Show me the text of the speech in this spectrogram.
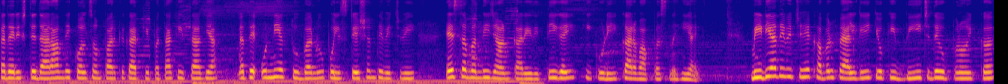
ਕਦੇ ਰਿਸ਼ਤੇਦਾਰਾਂ ਦੇ ਕੋਲ ਸੰਪਰਕ ਕਰਕੇ ਪਤਾ ਕੀਤਾ ਗਿਆ ਅਤੇ 19 ਅਕਤੂਬਰ ਨੂੰ ਪੁਲਿਸ ਸਟੇਸ਼ਨ ਦੇ ਵਿੱਚ ਵੀ ਇਸ ਸੰਬੰਧੀ ਜਾਣਕਾਰੀ ਦਿੱਤੀ ਗਈ ਕਿ ਕੁੜੀ ਘਰ ਵਾਪਸ ਨਹੀਂ ਆਈ। ਮੀਡੀਆ ਦੇ ਵਿੱਚ ਇਹ ਖਬਰ ਫੈਲ ਗਈ ਕਿਉਂਕਿ ਬੀਚ ਦੇ ਉੱਪਰੋਂ ਇੱਕ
